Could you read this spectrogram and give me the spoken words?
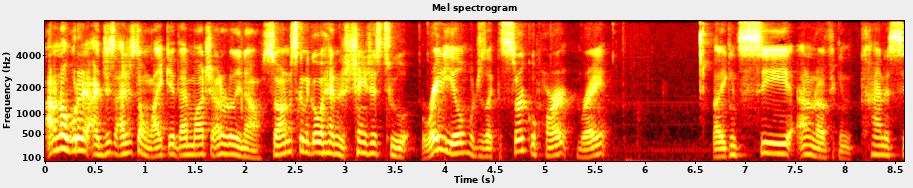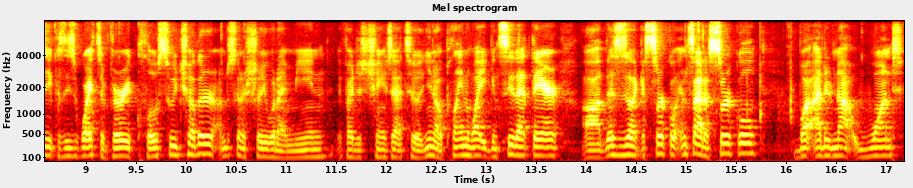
I don't know what it, I just I just don't like it that much. I don't really know. So I'm just gonna go ahead and just change this to radial, which is like the circle part, right? Uh, you can see, I don't know if you can kind of see because these whites are very close to each other. I'm just going to show you what I mean. If I just change that to, you know, plain white, you can see that there. Uh, this is like a circle inside a circle, but I do not want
